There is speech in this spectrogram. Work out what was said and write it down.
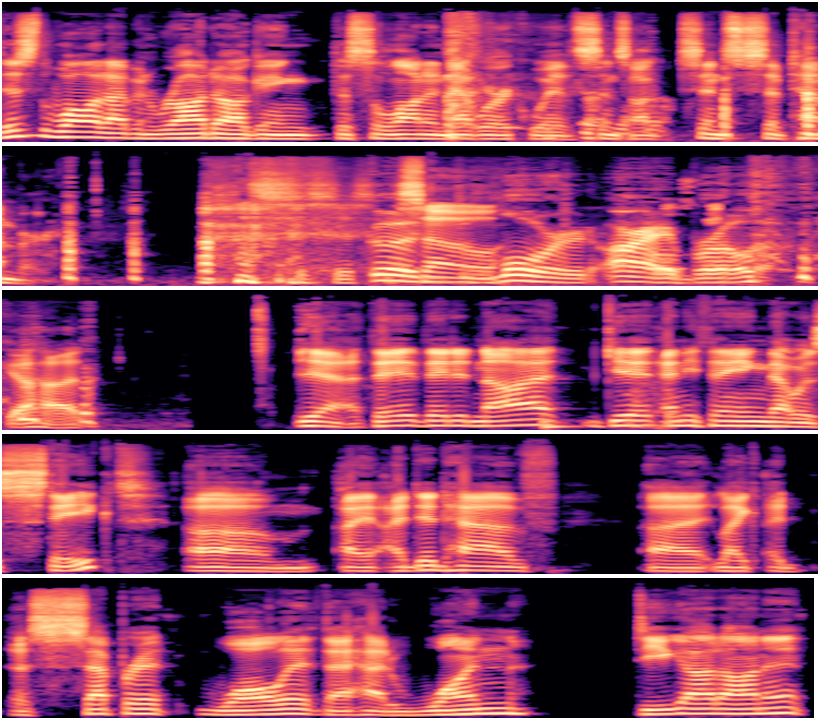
This is the wallet I've been raw dogging the Solana network with since since September. good so- lord. All right, bro. God. Yeah, they they did not get anything that was staked. Um, I I did have uh like a, a separate wallet that had one DeGod on it.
